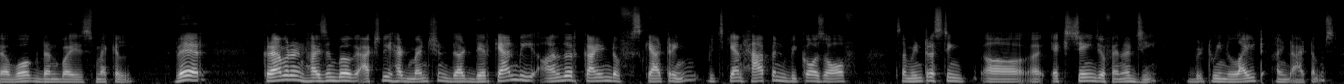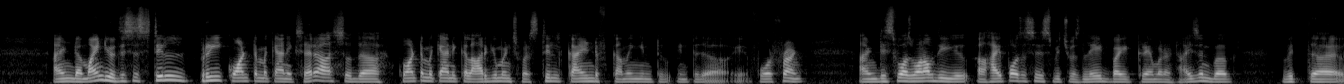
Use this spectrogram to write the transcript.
uh, work done by Smekal, where Kramer and Heisenberg actually had mentioned that there can be another kind of scattering which can happen because of some interesting exchange of energy between light and atoms and uh, mind you this is still pre quantum mechanics era. So, the quantum mechanical arguments were still kind of coming into, into the uh, forefront and this was one of the uh, hypotheses which was laid by Kramer and Heisenberg with uh,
